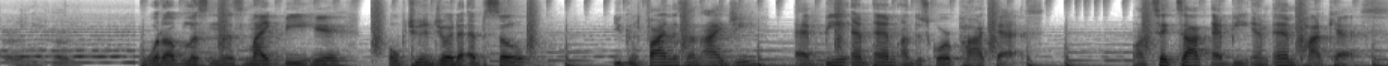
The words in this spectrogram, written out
early early What up, listeners? Mike B here. Hope you enjoyed the episode. You can find us on IG at BMM underscore podcast. On TikTok at BMM podcast.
